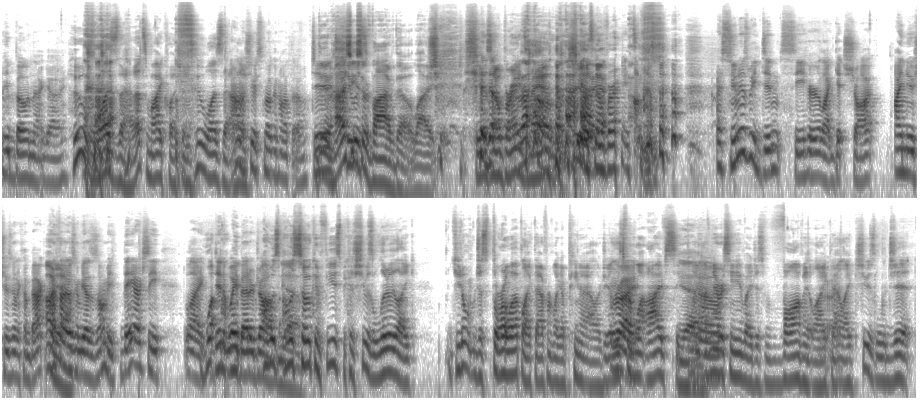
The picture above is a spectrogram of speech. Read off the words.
he boned that guy. Who was that? That's my question. Who was that? I don't know. She was smoking hot though. dude, Dude, how does she, was- survive though? Like, She has no brains, man. No. she has no brains. As soon as we didn't see her like get shot, I knew she was gonna come back. Oh, I thought it was gonna be as a zombie. They actually like What- did a way better job. I was I was so confused because she was literally like, you don't just throw up like that from like a peanut allergy. At least Right. from what I've seen. Yeah. Like, No. I've never seen anybody just vomit like that. Like she was legit,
